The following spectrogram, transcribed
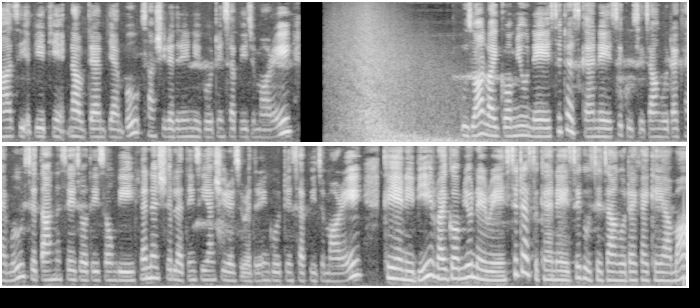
9စီအပြည့်ဖြင့်နောက်တန်းပြန်ဖို့ဆရှိတဲ့သတင်းတွေကိုတင်ဆက်ပေးကြပါမယ်။ ဦးစွာလိုက်ကောမြို့နယ်စစ်တပ်စခန်းနဲ့စစ်ကူစစ်ကြောင်းကိုတိုက်ခိုက်မှုစစ်သား20ကျော်သေဆုံးပြီးလက်နက်ရှစ်လက်သိမ်းဆည်းရရှိတဲ့ဆိုတဲ့သတင်းကိုတင်ဆက်ပေးကြပါမယ်။ KNB လိုက်ကောမြို့နယ်တွင်စစ်တပ်စခန်းနဲ့စစ်ကူစစ်ကြောင်းကိုတိုက်ခိုက်ခဲ့ရမှာ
